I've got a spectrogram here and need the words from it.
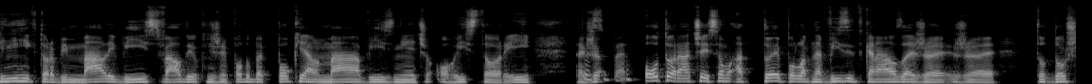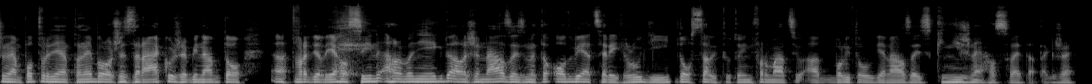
knihy, ktoré by mali výjsť v audioknižnej podobe, pokiaľ má výjsť niečo o histórii. to Takže super. o to radšej som, a to je podľa mňa vizitka naozaj, že, že to došli nám potvrdenia, to nebolo, že z ráku, že by nám to tvrdil jeho syn alebo niekto, ale že naozaj sme to od viacerých ľudí dostali túto informáciu a boli to ľudia naozaj z knižného sveta, takže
